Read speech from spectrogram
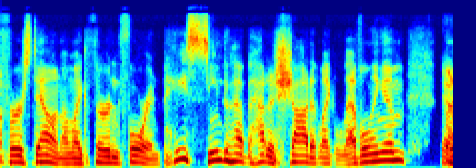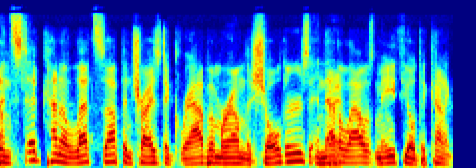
a first down on like third and four, and Pace seemed to have had a shot at like leveling him, but instead kind of lets up and tries to grab him around the shoulders, and that Right. allows Mayfield to kind of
